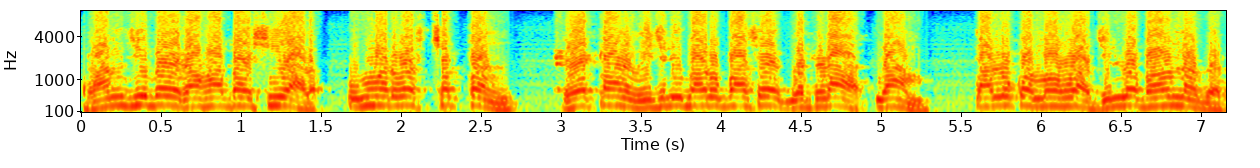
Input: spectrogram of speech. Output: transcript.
રામજીભાઈ રાહાભાઈ શિયાળ, ઉંમર વર્ષ છપ્પન, રહેઠાણ વીજળી બારુ પાસે ગઢડા ગામ, તાલુકો મહુવા, જિલ્લો ભાવનગર.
